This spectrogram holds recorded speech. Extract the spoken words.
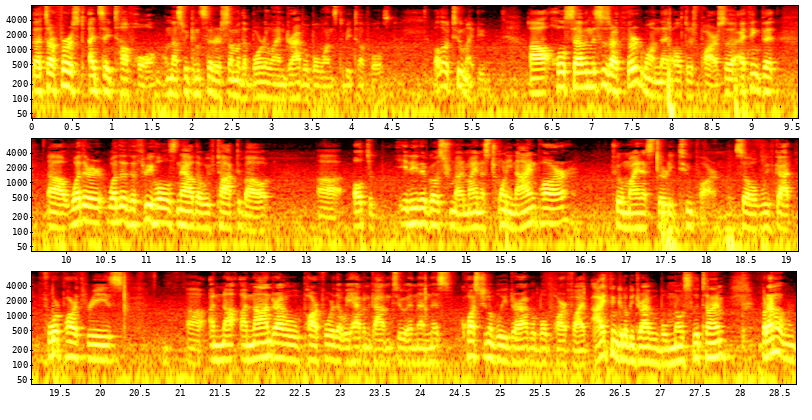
that's our first, I'd say, tough hole, unless we consider some of the borderline drivable ones to be tough holes. Although two might be. Uh, hole seven. This is our third one that alters par. So I think that uh, whether whether the three holes now that we've talked about uh, alter, it either goes from a minus twenty nine par to a minus thirty two par. So we've got four par threes. Uh, a, no, a non-drivable par four that we haven't gotten to, and then this questionably drivable par five. I think it'll be drivable most of the time, but I don't.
